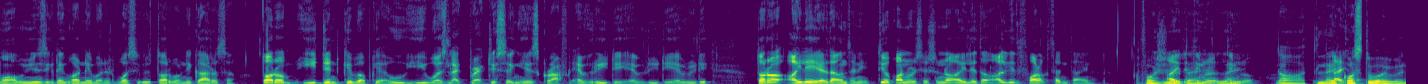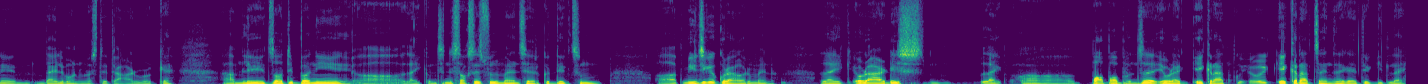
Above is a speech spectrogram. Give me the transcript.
म अब म्युजिक नै गर्ने भनेर बसेको छु तर पनि गाह्रो छ तर हि डेन्ट गिभ अप क्या? He was like practising his craft every day every day every day तर अहिले हेर्दा हुन्छ नि त्यो कन्भर्सेसन र अहिले त अलिकति फरक छ नि त होइन? फर्स्ट अहिले तिम्रो- लाइक। कस्तो भयो भने दाइले भन्नुभयो जस्तै त्यो हार्डवर्क क्या? हामीले जति पनि लाइक हुन्छ नि सक्सेसफुल मान्छेहरूको देख्छौँ म्युजिकै कुरा गरौँ होइन? लाइक एउटा आर्टिस्ट लाइक पपअप हुन्छ एउटा एक रातको एक- एक रात चाहिन्छ क्या त्यो गीतलाई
